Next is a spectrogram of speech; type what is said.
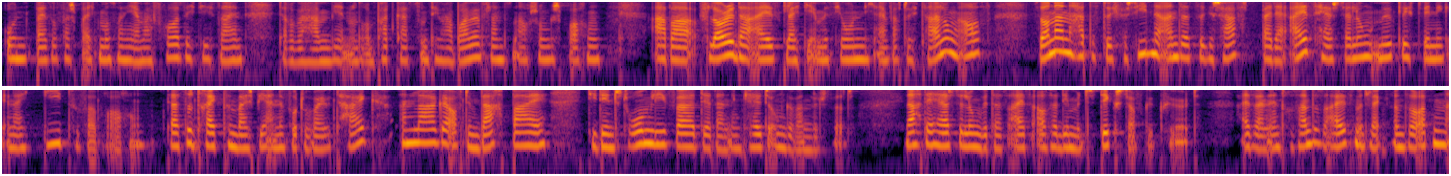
Und bei so Versprechen muss man ja immer vorsichtig sein. Darüber haben wir in unserem Podcast zum Thema Bäume pflanzen auch schon gesprochen. Aber Florida Eis gleicht die Emissionen nicht einfach durch Zahlungen aus, sondern hat es durch verschiedene Ansätze geschafft, bei der Eisherstellung möglichst wenig Energie zu verbrauchen. Dazu trägt zum Beispiel eine Photovoltaikanlage auf dem Dach bei, die den Strom liefert, der dann in Kälte umgewandelt wird. Nach der Herstellung wird das Eis außerdem mit Stickstoff gekühlt. Also ein interessantes Eis mit leckeren Sorten,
